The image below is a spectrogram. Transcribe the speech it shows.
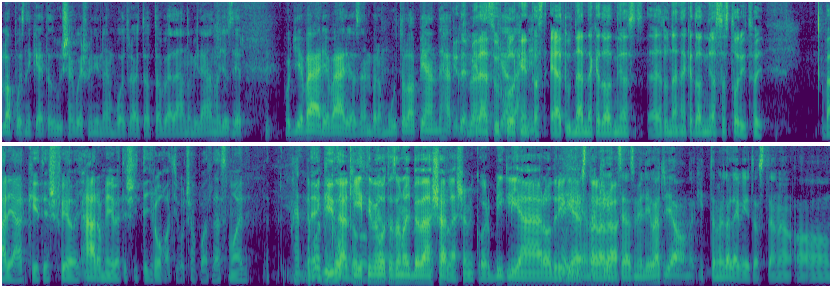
lapozni kellett az újságban, és mindig nem volt rajta a tabellán a Milán, hogy azért, hogy ugye várja, várja az ember a múlt alapján, de hát De Milán szurkolóként azt el tudnád neked adni, azt, el tudnád neked adni azt a sztorit, hogy várjál két és fél, vagy három évet, és itt egy rohadt jó csapat lesz majd. Hát De Ne- volt, mikor két éve nem? volt az a nagy bevásárlás, amikor Biglia, Rodriguez, Igen, a Tarara. 200 millió, hát ugye annak itta meg a levét aztán a, a, a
